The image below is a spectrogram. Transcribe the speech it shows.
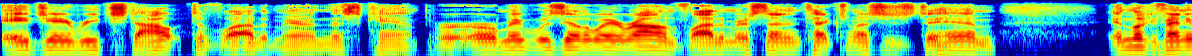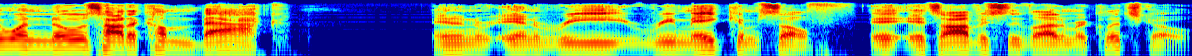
AJ reached out to Vladimir in this camp, or, or maybe it was the other way around. Vladimir sending text messages to him. And look, if anyone knows how to come back and and re remake himself. It's obviously Vladimir Klitschko,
